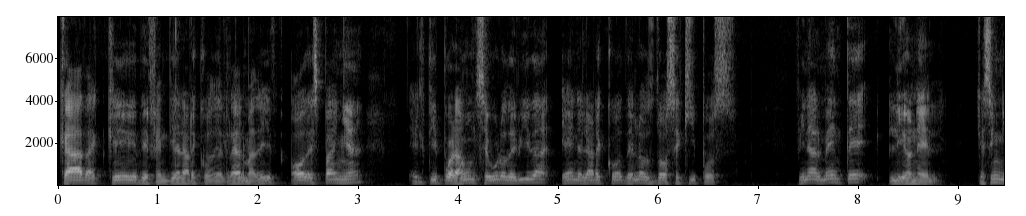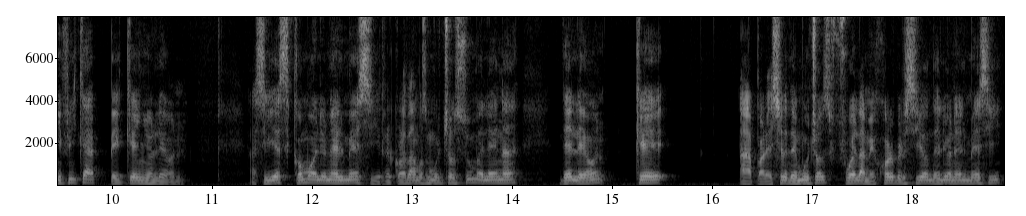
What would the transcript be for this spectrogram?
Cada que defendía el arco del Real Madrid o de España, el tipo era un seguro de vida en el arco de los dos equipos. Finalmente, Lionel, que significa pequeño león. Así es como Lionel Messi, recordamos mucho su melena de león, que a parecer de muchos fue la mejor versión de Lionel Messi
